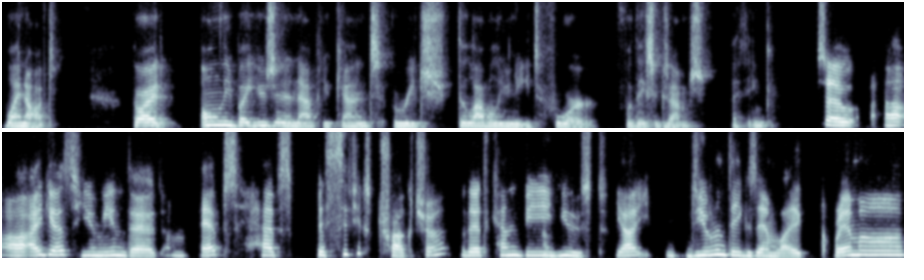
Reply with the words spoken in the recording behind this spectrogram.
Why not? But only by using an app you can't reach the level you need for for these exams. I think. So uh, uh I guess you mean that um, apps have specific structure that can be used, yeah, during the exam, like grammar,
